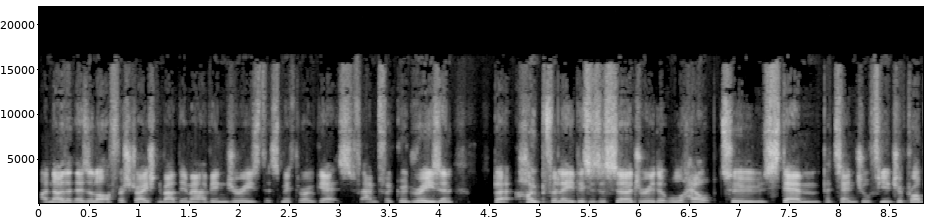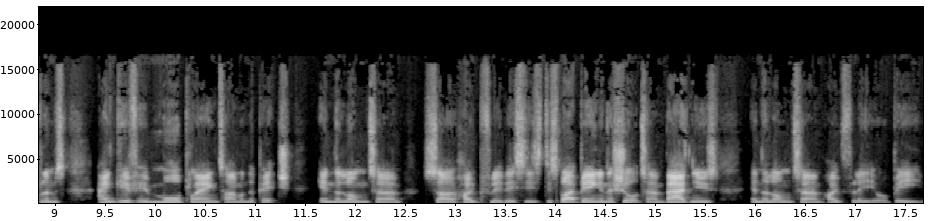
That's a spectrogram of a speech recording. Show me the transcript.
I know that there's a lot of frustration about the amount of injuries that Smith Rowe gets, and for good reason. But hopefully, this is a surgery that will help to stem potential future problems and give him more playing time on the pitch in the long term. So, hopefully, this is, despite being in the short term bad news, in the long term, hopefully, it will be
